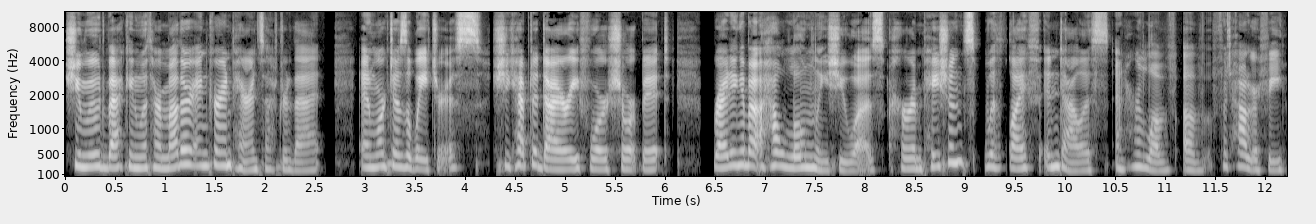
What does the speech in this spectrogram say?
She moved back in with her mother and grandparents after that, and worked as a waitress. She kept a diary for a short bit, writing about how lonely she was, her impatience with life in Dallas, and her love of photography.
